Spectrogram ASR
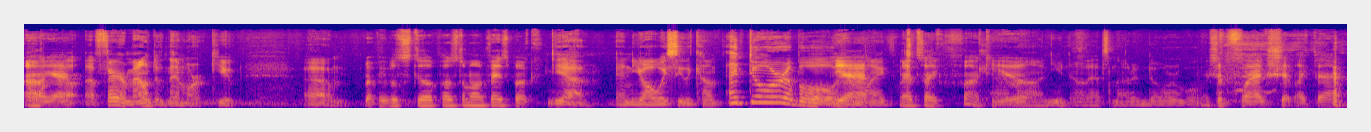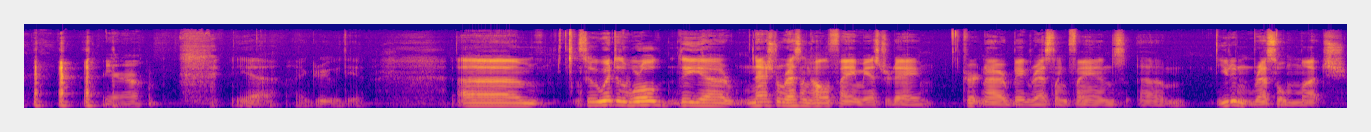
Oh, A- yeah. a, a fair amount of them aren't cute. Um, but people still post them on Facebook. Yeah, and you always see the come adorable. Yeah. I'm like that's like fuck come you. on, you know that's not adorable. We should flag shit like that. you know? Yeah, I agree with you. Um, so we went to the world, the uh, National Wrestling Hall of Fame yesterday. Kurt and I are big wrestling fans. Um, you didn't wrestle much,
